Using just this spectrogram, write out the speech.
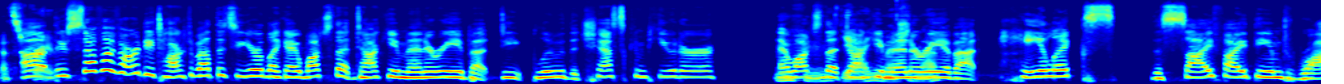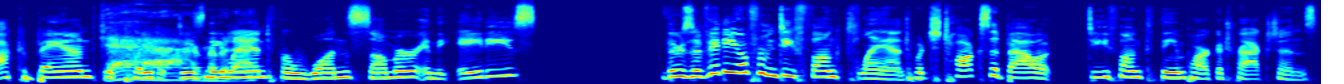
that's Uh, there's stuff I've already talked about this year. Like I watched that documentary about Deep Blue, the chess computer. I watched Mhm. that Yeah, documentary that. about Halyx, the sci-fi themed rock band that played at I remember that. Disneyland for one summer in the 80s. There's a video from Defunctland which talks about defunct theme park attractions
